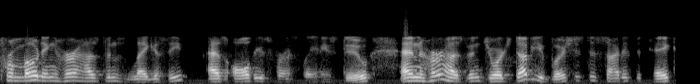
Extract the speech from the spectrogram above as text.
promoting her husband's legacy, as all these first ladies do. And her husband, George W. Bush, has decided to take,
